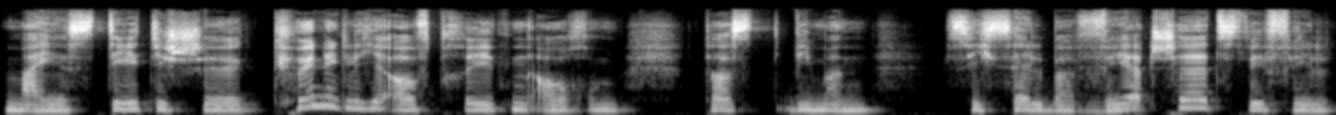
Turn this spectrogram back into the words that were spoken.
majestätische, königliche Auftreten, auch um das, wie man sich selber wertschätzt, wie viel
